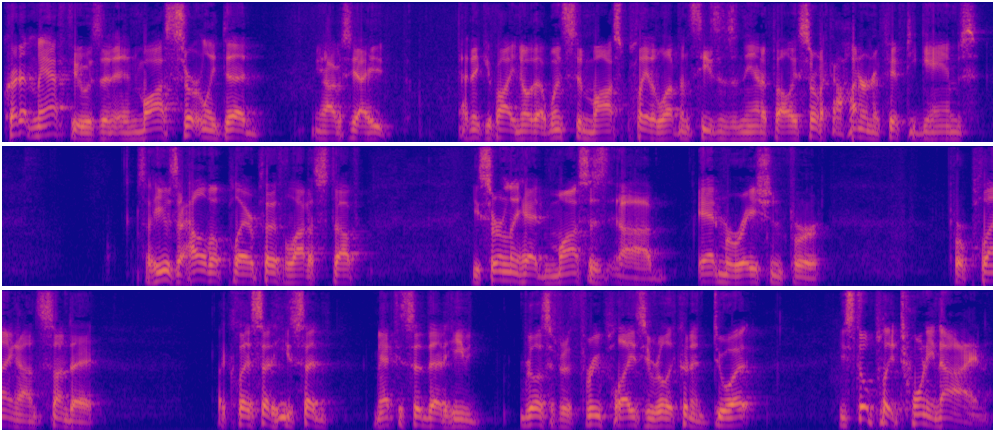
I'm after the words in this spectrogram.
Credit Matthews, and, and Moss certainly did. You know, obviously, I, I think you probably know that Winston Moss played 11 seasons in the NFL. He started like 150 games. So he was a hell of a player, played with a lot of stuff. He certainly had Moss's uh, admiration for for playing on Sunday. Like Clay said, he said Matthew said that he realized after three plays he really couldn't do it. He still played 29,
